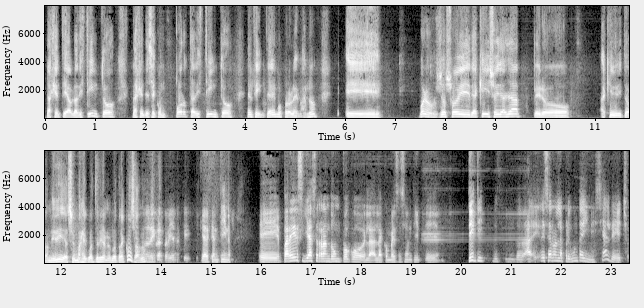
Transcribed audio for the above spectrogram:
La gente habla distinto, la gente se comporta distinto, en fin, tenemos problemas, ¿no? bueno, yo soy de aquí, soy de allá, pero aquí viví toda mi vida, soy más ecuatoriano que otra cosa, ¿no? Más ecuatoriano que, argentino. Eh, para ir ya cerrando un poco la, conversación, eh, Titi, esa era la pregunta inicial, de hecho.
